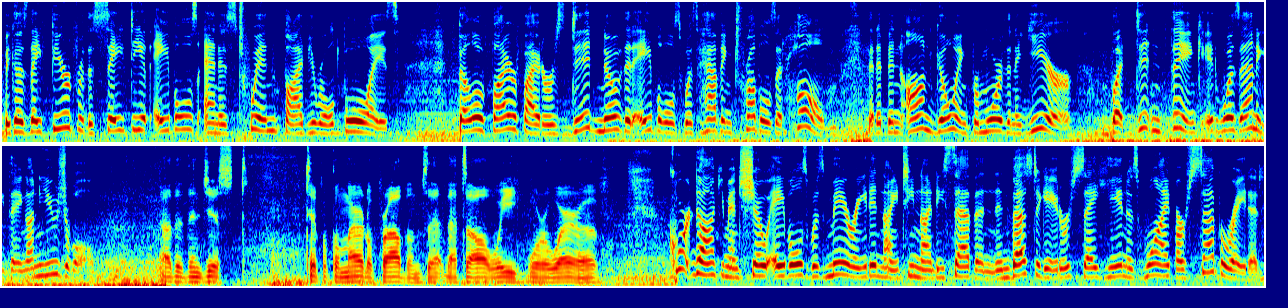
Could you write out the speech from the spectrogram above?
because they feared for the safety of Abels and his twin five-year-old boys. Fellow firefighters did know that Abels was having troubles at home that had been ongoing for more than a year, but didn't think it was anything unusual. Other than just typical marital problems. That, that's all we were aware of. Court documents show Abels was married in 1997. Investigators say he and his wife are separated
